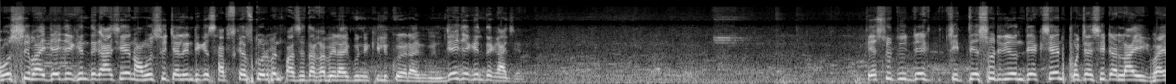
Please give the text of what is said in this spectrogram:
অবশ্যই ভাই, যে যেখান থেকে আছেন, অবশ্যই চ্যানেলটিকে সাবস্ক্রাইব করবেন, পাশে থাকা বেল আইকনে ক্লিক করে রাখবেন। যে যেখান থেকে আছেন। তেষট্টি তেষট্টি জন দেখছেন, পঁচাশিটা লাইক ভাই,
